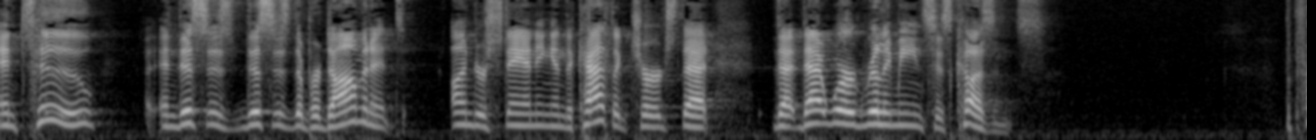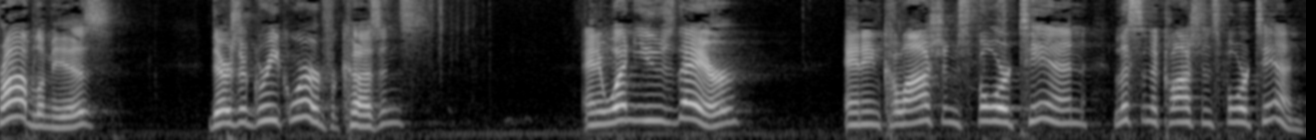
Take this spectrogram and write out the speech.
And two, and this is this is the predominant understanding in the Catholic Church that that, that word really means his cousins. The problem is there's a Greek word for cousins, and it wasn't used there. And in Colossians 4:10, listen to Colossians 4:10.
